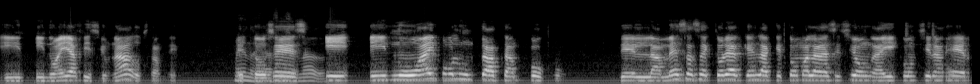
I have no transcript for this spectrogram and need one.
y no hay aficionados también. Entonces, y, y no hay voluntad tampoco de la mesa sectorial, que es la que toma la decisión ahí con Sinajer,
